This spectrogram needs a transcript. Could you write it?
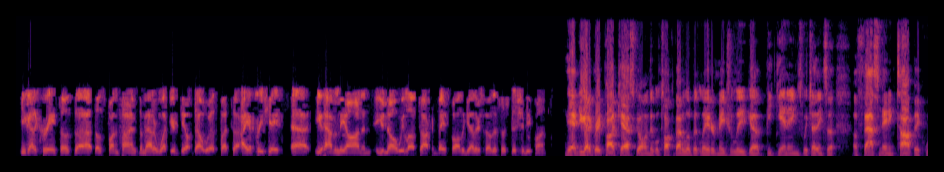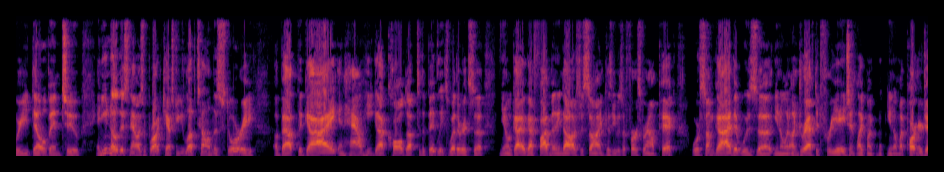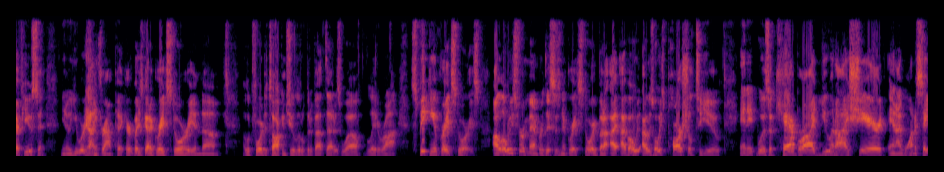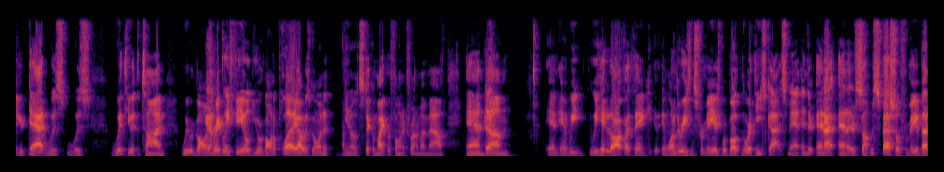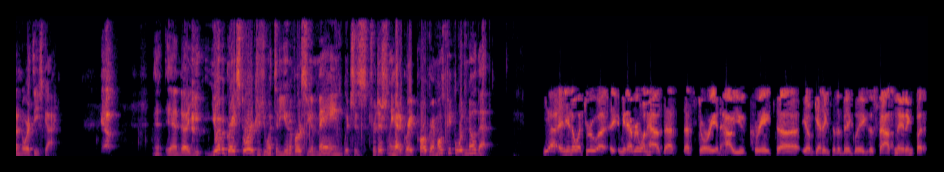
you got to create those uh, those fun times, no matter what you're dealt, dealt with. But uh, I appreciate uh, you having me on, and you know we love talking baseball together. So this was this should be fun. Yeah, and you got a great podcast going that we'll talk about a little bit later. Major League uh, Beginnings, which I think is a, a fascinating topic where you delve into, and you know this now as a broadcaster, you love telling the story about the guy and how he got called up to the big leagues, whether it's a you know a guy who got five million dollars to sign because he was a first round pick, or some guy that was uh, you know an undrafted free agent like my you know my partner Jeff Huson. You know you were a ninth round pick. Everybody's got a great story, and um, I look forward to talking to you a little bit about that as well later on. Speaking of great stories. I'll always remember this isn't a great story, but I, I've always I was always partial to you, and it was a cab ride you and I shared, and I want to say your dad was was with you at the time. We were going to Wrigley Field. You were going to play. I was going to you know stick a microphone in front of my mouth, and um, and and we we hit it off. I think, and one of the reasons for me is we're both Northeast guys, man, and there and I and there's something special for me about a Northeast guy. Yep. And, uh, you you have a great story because you went to the University of Maine, which has traditionally had a great program. Most people wouldn't know that. Yeah, and you know what, Drew? Uh, I mean, everyone has that that story and how you create, uh, you know, getting to the big leagues is fascinating. But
